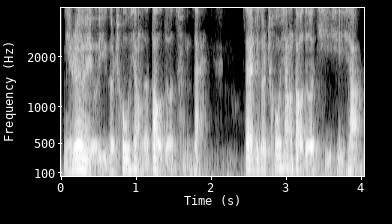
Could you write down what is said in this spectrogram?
你认为有一个抽象的道德存在，在这个抽象道德体系下，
